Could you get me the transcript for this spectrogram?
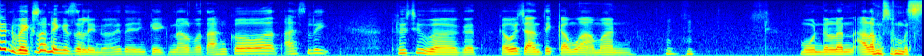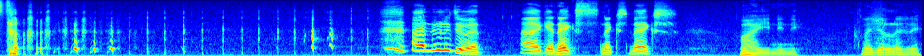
Dan backsound yang ngeselin banget yang kayak kenal pot angkot asli lucu banget. Kamu cantik, kamu aman. Modelan alam semesta. Aduh lucu banget. Oke okay, next, next, next. Wah ini nih nggak jelas nih.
